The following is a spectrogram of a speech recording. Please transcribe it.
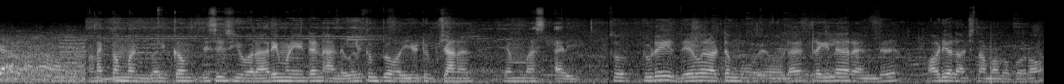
வணக்கம் and welcome this is your Arimaniyan and welcome to our YouTube channel MS Hari so today Devarattam மூவியோட ட்ரெய்லர் அண்டு ஆடியோ லான்ச் தான் பார்க்க போகிறோம்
